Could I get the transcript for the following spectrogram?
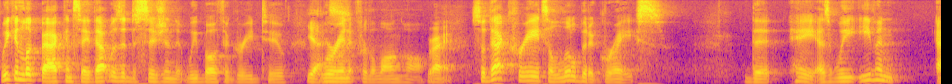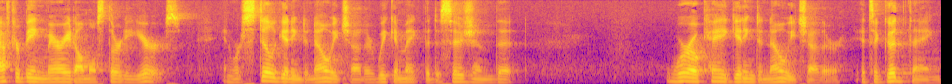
we can look back and say that was a decision that we both agreed to. Yes. We're in it for the long haul. Right. So that creates a little bit of grace that, hey, as we, even after being married almost 30 years, and we're still getting to know each other, we can make the decision that we're okay getting to know each other. It's a good thing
